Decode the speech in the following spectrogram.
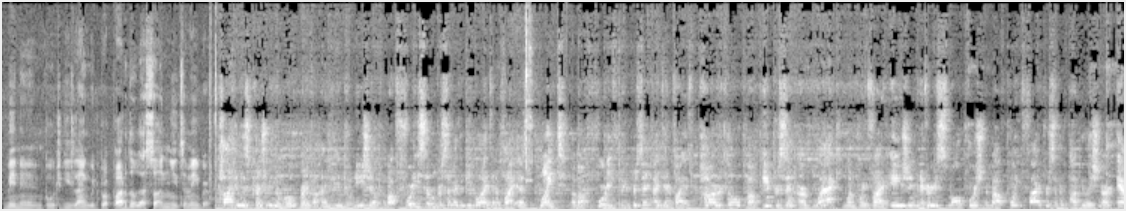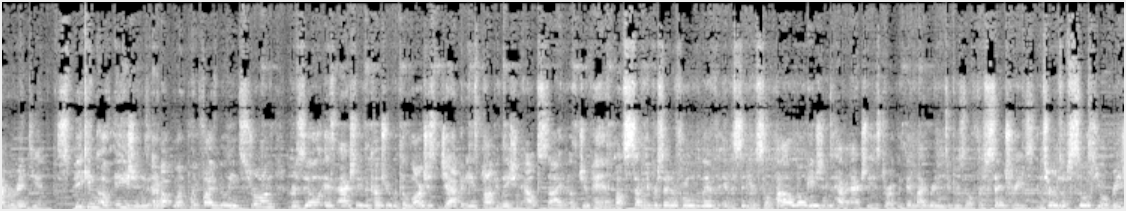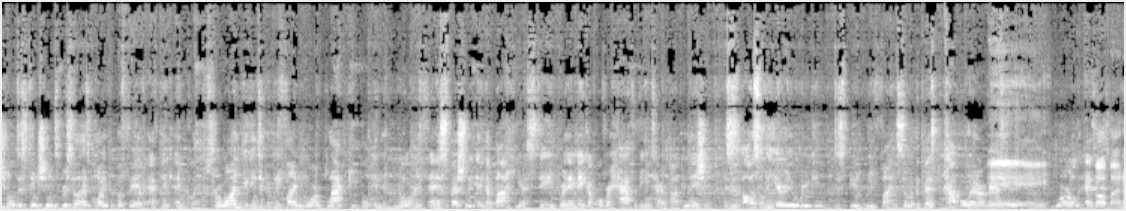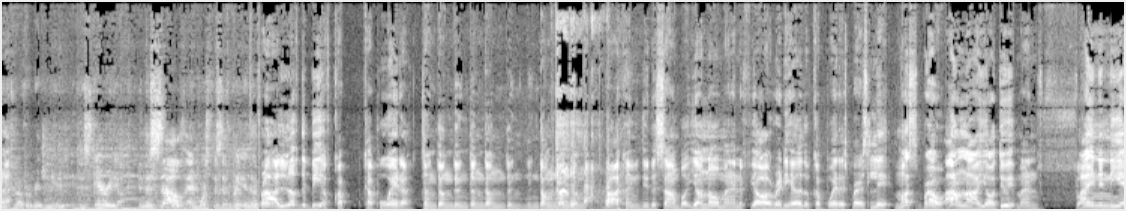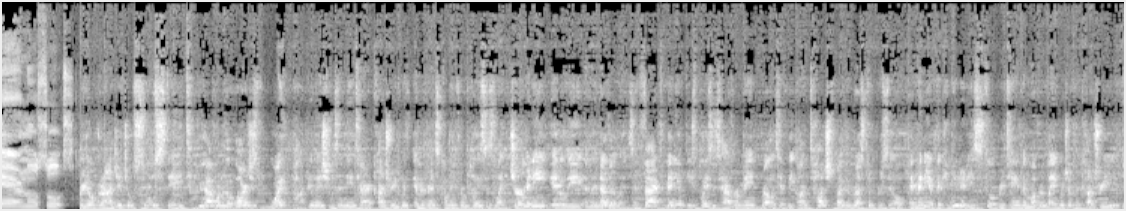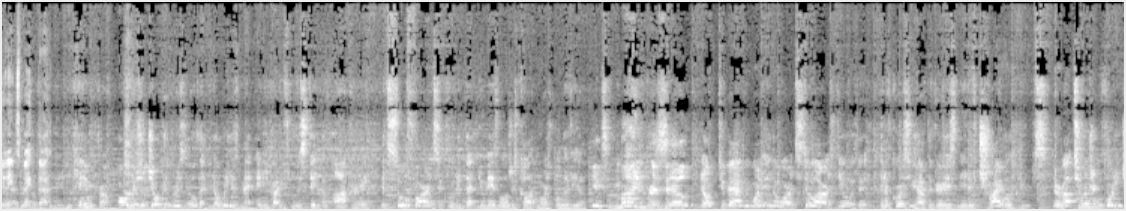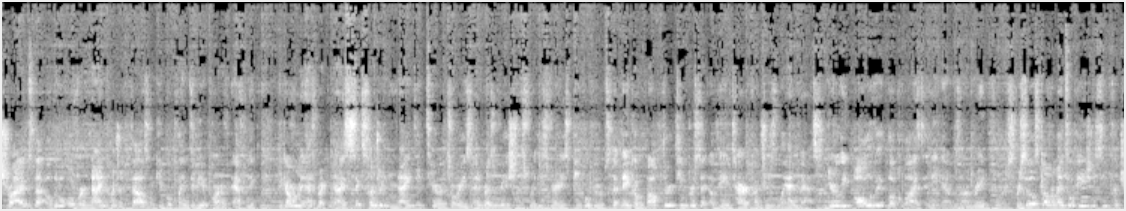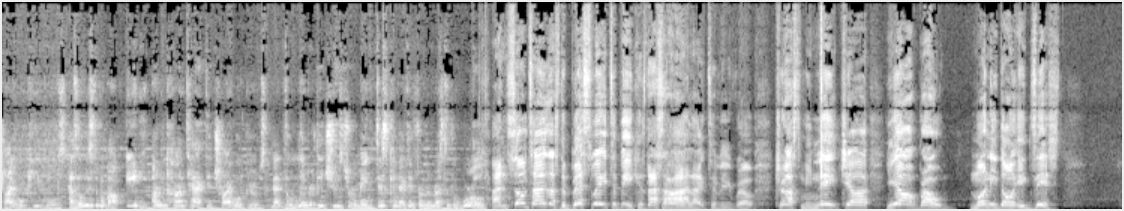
meaning in Portuguese language, but pardo that's something new to me, bro. populous country in the world, right behind Indonesia. About 47% of the people identify as white, about 43% identify as pardo, about 8% are black, 1.5 Asian, and a very small portion, about 0.5% of the population, are Amerindian. Speaking of Asians, at about 1.5 million strong, Brazil is actually the country with the largest Japanese population outside of Japan. About 70% of whom live in the city of Sao Paulo. Asians have actually historically been migrating to Brazil for centuries. In terms of socio-regional distinctions, Brazil has quite the buffet of ethnic enclaves. For one, you can typically find more black people in the north, and especially in the Bahia state, where they make up over half of the entire population. This is also the area where you can disputably find some of the best capoeira masters Yay. in the world, as it Go is about believed to have originated in this area. In the south, and more specifically in the Bro, I love the beat of cap- capoeira. Dung dung dung dung dung dung dung dung dung dung. Bro, I can't even do the sound, but y'all know, man. If y'all already heard of capoeiras, bro, it's lit. Must, bro. I don't know how y'all do it, man. Flying in the air and all sorts. Rio Grande do Sul state, you have one of the largest white populations in the entire country, with immigrants coming from places like Germany, Italy, and the Netherlands. In fact, many of these places have remained relatively untouched by the rest of Brazil, and many of the communities still retain the mother language of the country the members expect of that. the community came from. Oh, there's a joke in Brazil that nobody has met anybody from the state of Acre. It's so far and secluded that you may as well just call it North Bolivia. It's mine, Brazil. Nope, too bad. We won it in the war. It's still ours. Deal with it. Then, of course, you have the various native tribal groups. There are about 240 tribes that a little over 900,000 people claim to be a part of ethnically. The government has recognized 690 territories and reservations for these various people groups that make up about 13% of the entire country's landmass, nearly all of it localized in the Amazon rainforest. Brazil's governmental agency for tribal peoples has a list of about 80 uncontacted tribal groups that deliberately choose to remain disconnected from the rest of the world And sometimes that's the best way to be, because that's how I like to be, bro. Trust me, nature, know, bro. Money don't exist.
